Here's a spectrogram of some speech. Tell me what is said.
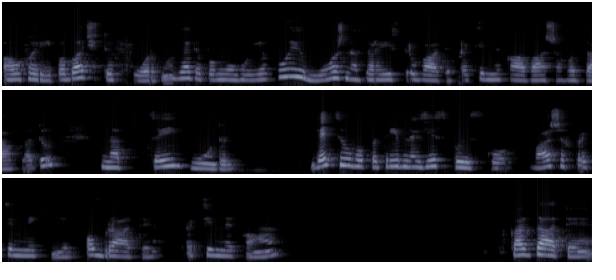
а у угорі побачите форму, за допомогою якої можна зареєструвати працівника вашого закладу на цей модуль. Для цього потрібно зі списку ваших працівників обрати працівника, вказати,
